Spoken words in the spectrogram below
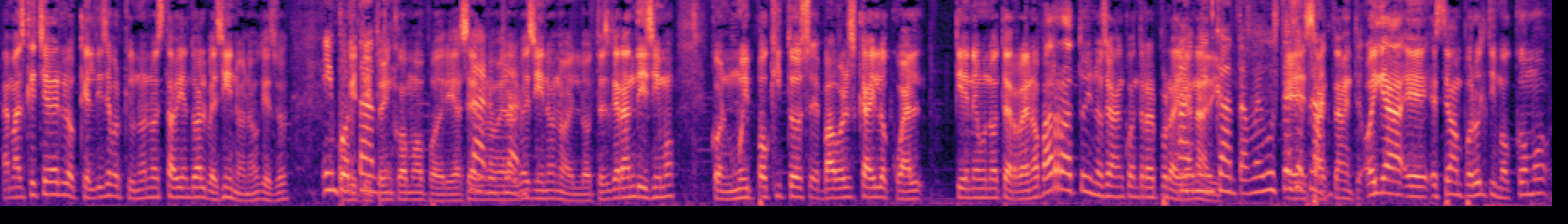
Además, qué chévere lo que él dice porque uno no está viendo al vecino, ¿no? Que eso un Importante. poquitito incómodo podría ser Claro, no ver al vecino. No, el lote es grandísimo, con muy poquitos eh, Bubble Sky, lo cual tiene uno terreno para rato y no se va a encontrar por ahí Ay, a me nadie. encanta, me gusta ese plan. Exactamente. Oiga, eh, Esteban, por último, ¿cómo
